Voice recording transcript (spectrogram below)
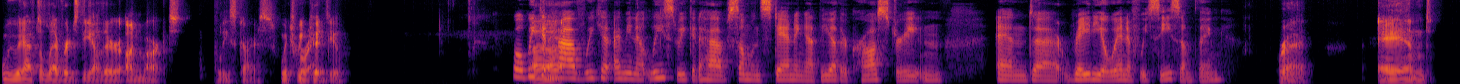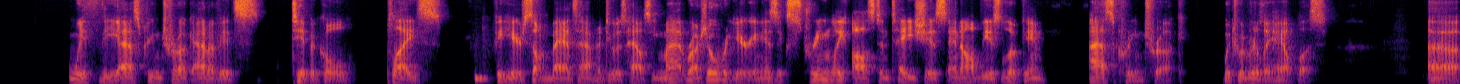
We would have to leverage the other unmarked police cars, which we could do. Well, we could Uh, have we could I mean at least we could have someone standing at the other cross street and and uh, radio in if we see something. Right. And with the ice cream truck out of its typical place, if he hears something bad's happening to his house, he might rush over here in his extremely ostentatious and obvious looking ice cream truck, which would really help us. Uh,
